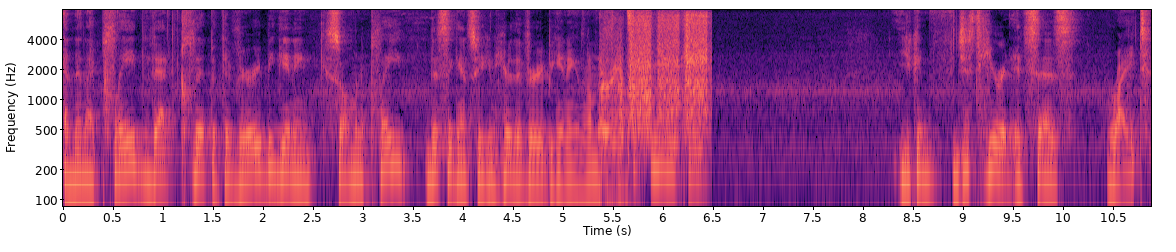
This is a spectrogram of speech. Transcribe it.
And then I played that clip at the very beginning. So I'm going to play this again so you can hear the very beginning and then I'm going to stop. communicate You can just hear it. It says right.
